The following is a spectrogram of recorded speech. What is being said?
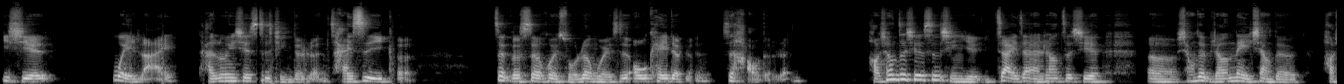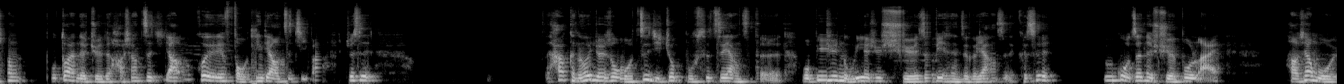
一些未来、谈论一些事情的人，才是一个这个社会所认为是 OK 的人，是好的人。好像这些事情也一再一再让这些呃相对比较内向的，好像不断的觉得好像自己要会有点否定掉自己吧，就是他可能会觉得说，我自己就不是这样子的人，我必须努力的去学着变成这个样子。可是如果真的学不来，好像我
